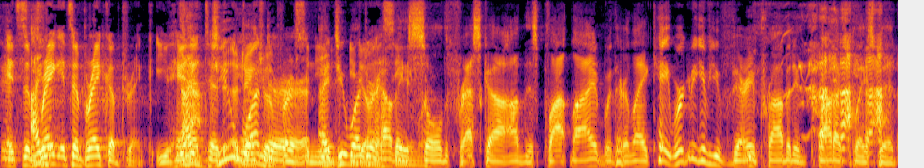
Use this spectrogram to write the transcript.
It's, it's a break. I, it's a breakup drink. You hand I it to, a drink wonder, to a person. You, I do wonder how they anymore. sold Fresca on this plot line, where they're like, "Hey, we're going to give you very prominent product placement.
